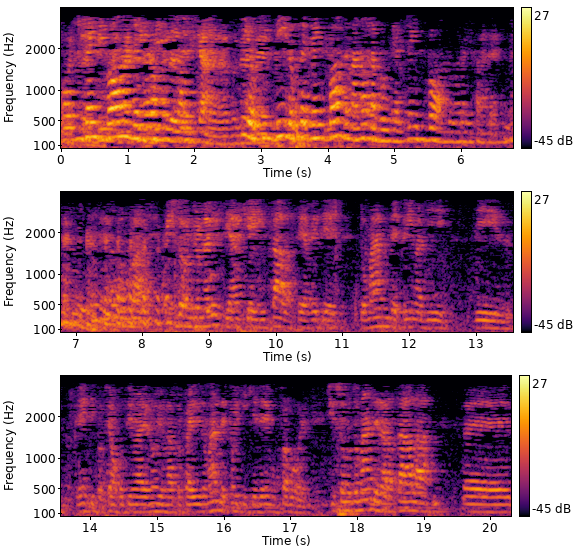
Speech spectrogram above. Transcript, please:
O un James Bond, però americana, Sì, o Kill Bill, oppure James Bond, ma non la Gomez, James Bond vorrei fare. Insomma, qui ci sono giornalisti anche in sala, se avete domande prima di, di altrimenti possiamo continuare noi un altro paio di domande e poi ti chiederemo un favore. Ci sono domande dalla sala, eh,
